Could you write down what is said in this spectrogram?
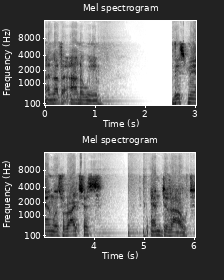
another Anawim. This man was righteous and devout,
